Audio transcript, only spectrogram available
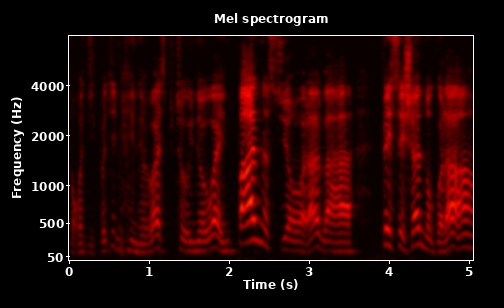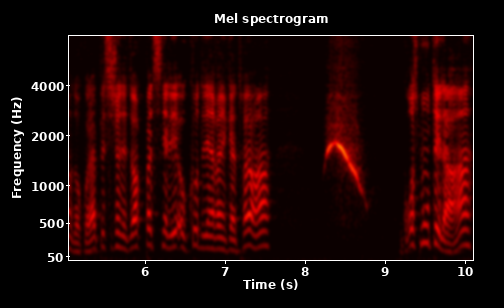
pourquoi je dis petite, mais une, ouais, plutôt une, ouais, une panne sur, voilà, bah, PlayStation, donc voilà, hein, donc voilà, PlayStation Network, pas de signalé au cours des dernières 24 heures. Hein. Grosse montée là, hein,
